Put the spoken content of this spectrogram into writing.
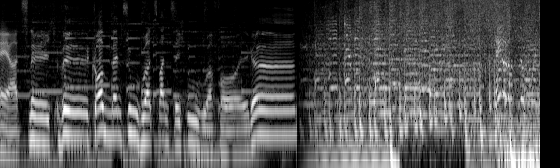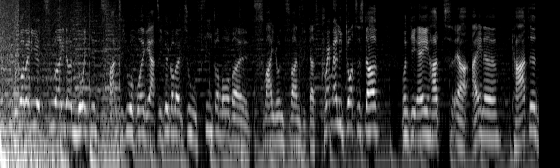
Herzlich willkommen zur 20 Uhr Folge. Hey Leute, und willkommen hier zu einer neuen 20 Uhr Folge. Herzlich willkommen zu FIFA Mobile 22. Das Premier League Dots ist da und die A hat ja eine Karte,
